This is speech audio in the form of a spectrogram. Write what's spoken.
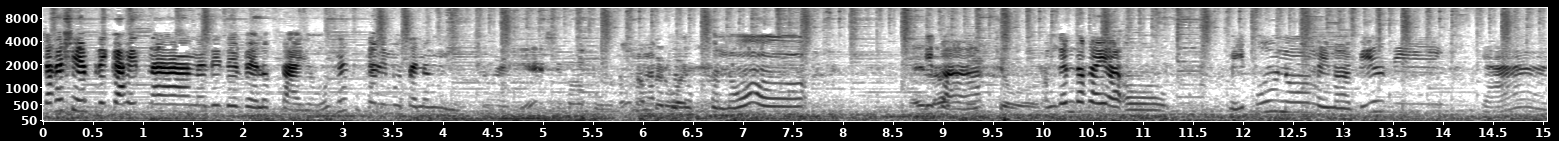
Tsaka syempre kahit na nade-develop tayo, huwag natin kalimutan ng nature. Yes, yung mga puno, Mga number one. puno-puno. I Diba? love nature. Ang ganda kaya, oh. May puno, may mga building. Yan.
